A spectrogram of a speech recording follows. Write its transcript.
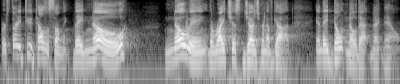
Verse 32 tells us something. They know, knowing the righteous judgment of God. And they don't know that right now.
